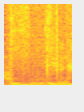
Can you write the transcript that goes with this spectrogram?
back.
